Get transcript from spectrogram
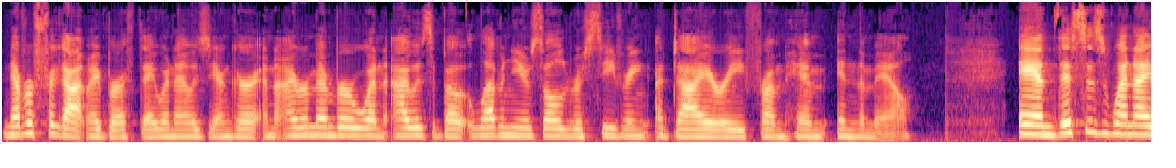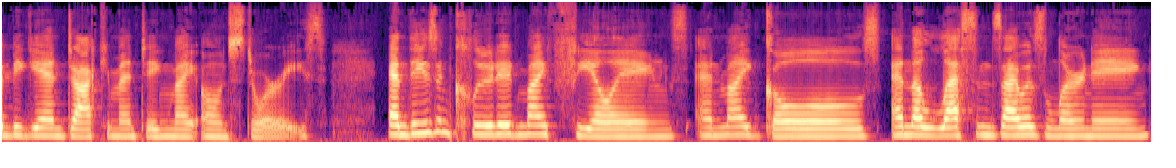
never forgot my birthday when I was younger, and I remember when I was about 11 years old receiving a diary from him in the mail. And this is when I began documenting my own stories. And these included my feelings and my goals and the lessons I was learning.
